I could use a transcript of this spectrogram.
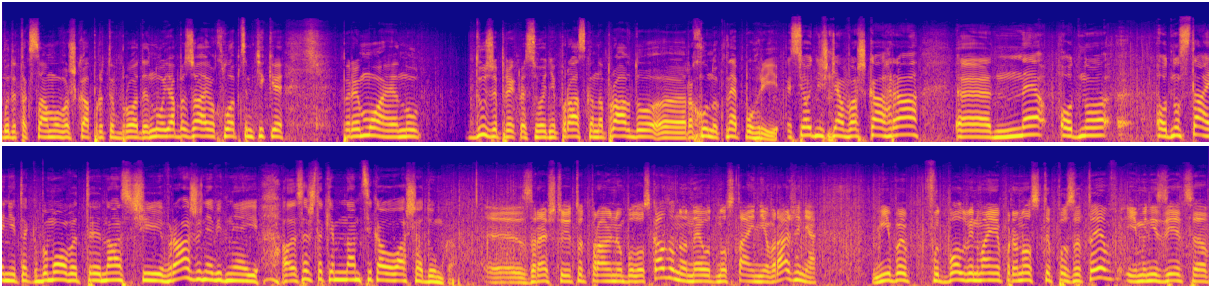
буде так само важка проти броди. Ну, я бажаю хлопцям тільки перемоги. Ну, дуже прикра сьогодні поразка. Направду, е, рахунок не по грі. Сьогоднішня важка гра, е, не одно, е, одностайні, так би мовити, наші враження від неї, але все ж таки нам цікава ваша думка. Е, Зрештою, тут правильно було сказано, не одностайні враження. Ніби футбол він має приносити позитив, і мені здається,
